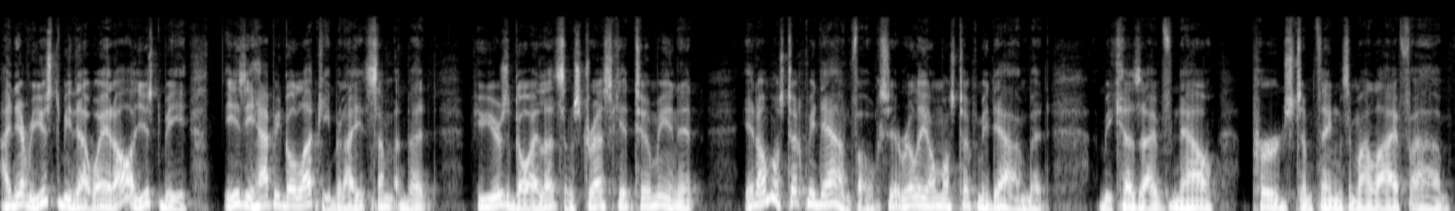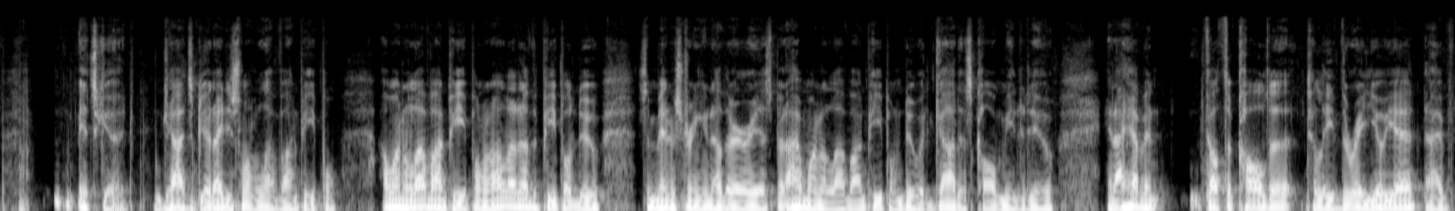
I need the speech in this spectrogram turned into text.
I never used to be that way at all. I used to be easy, happy, go lucky. But I some but a few years ago I let some stress get to me, and it it almost took me down, folks. It really almost took me down. But because I've now purged some things in my life. Um, it's good. God's good. I just want to love on people. I want to love on people, and I'll let other people do some ministering in other areas, but I want to love on people and do what God has called me to do. And I haven't felt the call to, to leave the radio yet. I've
